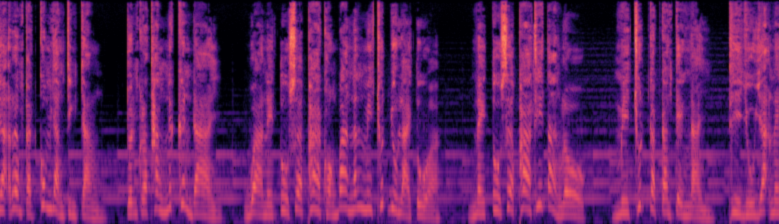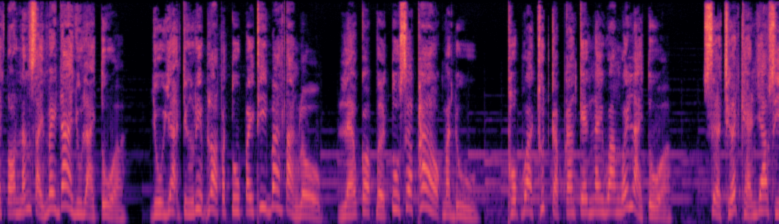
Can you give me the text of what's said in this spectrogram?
ยะเริ่มกัดกุ้มอย่างจริงจัง จนกระทั่งนึกขึ้นได้ ว่าในตู้เสื้อผ้าของบ้านนั้นมีชุดอยู่หลายตัว ในตู้เสื้อผ้าที่ต่างโลก มีชุดกับกางเกงใน ที่ยูยะในตอนนั้นใส่ไม่ได้อยู่หลายตัว ยูยะจึงรีบลอดประตูไปที่บ้านต่างโลก แล้วก็เปิดตู้เสื้อผ้าออกมาดู พบว่าชุดกับกางเกงในวางไว้หลายตัว เสื้อเชิ้ตแขนยาวสี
